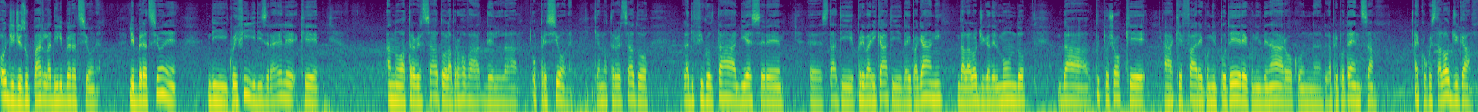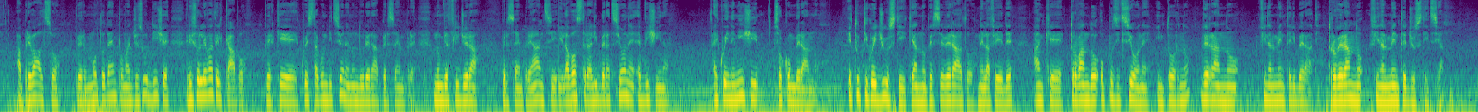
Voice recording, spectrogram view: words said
Oggi Gesù parla di liberazione, liberazione di quei figli di Israele che hanno attraversato la prova dell'oppressione, che hanno attraversato la difficoltà di essere eh, stati prevaricati dai pagani, dalla logica del mondo, da tutto ciò che ha a che fare con il potere, con il denaro, con la prepotenza. Ecco, questa logica ha prevalso per molto tempo, ma Gesù dice risollevate il capo perché questa condizione non durerà per sempre, non vi affliggerà per sempre, anzi la vostra liberazione è vicina e quei nemici soccomberanno. E tutti quei giusti che hanno perseverato nella fede, anche trovando opposizione intorno, verranno finalmente liberati, troveranno finalmente giustizia.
